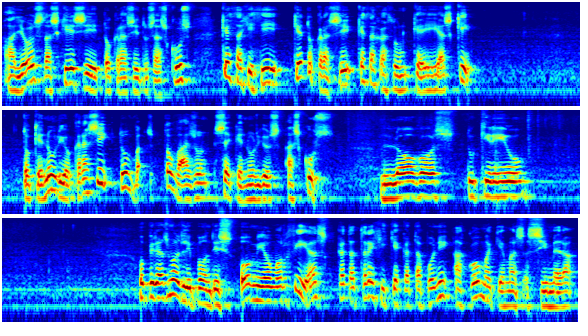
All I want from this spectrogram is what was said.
αλλιώς θα σκίσει το κρασί τους ασκούς και θα χυθεί και το κρασί και θα χαθούν και οι ασκοί το καινούριο κρασί το βάζουν σε καινούριους ασκούς. Λόγος του Κυρίου. Ο πειρασμός λοιπόν της ομοιομορφίας κατατρέχει και καταπονεί ακόμα και μας σήμερα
